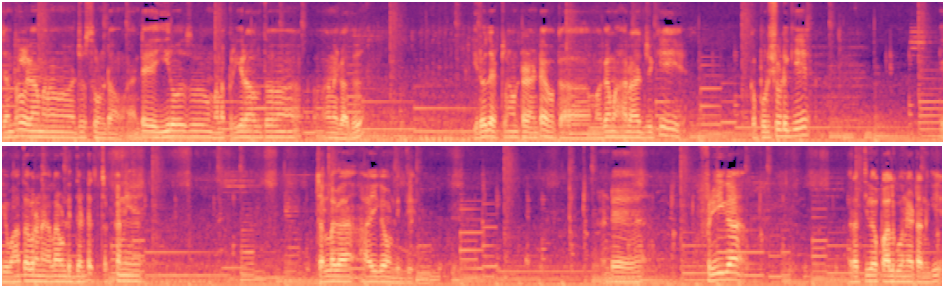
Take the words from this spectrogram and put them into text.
జనరల్గా మనం చూస్తూ ఉంటాం. అంటే ఈరోజు మన ప్రియురాలతో అని కాదు. ఈరోజు ఎట్లా ఉంటాడంటే ఒక మగ మహారాజుకి ఒక పురుషుడికి ఈ వాతావరణం ఎలా ఉండిద్ది అంటే చక్కని చల్లగా హాయిగా ఉండిద్ది. అంటే ఫ్రీగా రత్తిలో పాల్గొనేటానికి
